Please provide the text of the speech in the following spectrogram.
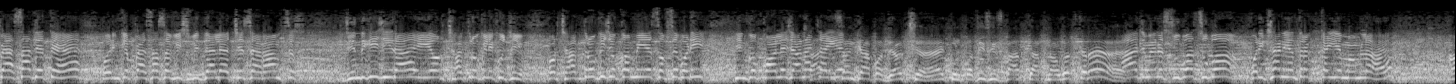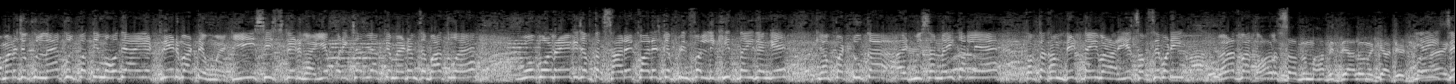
पैसा देते हैं और इनके पैसा से विश्वविद्यालय अच्छे से आराम से ज़िंदगी जी रहा है ये और छात्रों के लिए कुछ नहीं। और छात्रों की जो कमी है सबसे बड़ी इनको कॉलेज आना चाहिए। अध्यक्ष हैं कुलपति से इस बात का आपने अवगत कराया है आज मैंने सुबह सुबह परीक्षा नियंत्रक का ये मामला है हमारे जो कुल नए कुलपति महोदय आए ये ट्रेड बांटे हुए हैं कि ये इसी ट्रेड का ये परीक्षा विभाग के मैडम से बात हुआ है वो बोल रहे हैं कि जब तक सारे कॉलेज के लिखित नहीं देंगे कि हम पट्टू का एडमिशन नहीं कर ले हैं तब तक हम डेट नहीं बढ़ा रहे। ये सबसे बड़ी गलत बात और सब महाविद्यालयों में क्या डेट यही से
